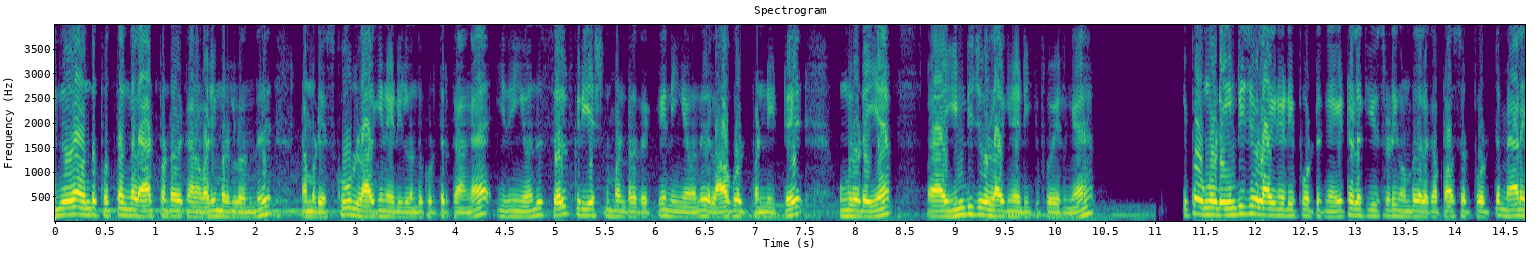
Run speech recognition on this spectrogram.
இதுதான் வந்து புத்தகங்கள் ஆட் பண்ணுறதுக்கான வழிமுறைகள் வந்து நம்முடைய ஸ்கூல் லாகின் ஐடியில் வந்து கொடுத்துருக்காங்க. இது நீங்கள் வந்து செல்ஃப் கிரியேஷன் பண்ணுறதுக்கு நீங்கள் வந்து லாக் அவுட் பண்ணிவிட்டு உங்களுடைய இண்டிவிஜுவல் லாகின் ஐடிக்கு போயிருங்க. இப்போ உங்களுடைய இண்டிவிஜுவல் லாகின் ஐடி போட்டுங்க. எட்டு இலக்கு யூஸ் ஐடி ஒன்பது இலக்க பாஸ்வேர்ட் போட்டு மேலே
